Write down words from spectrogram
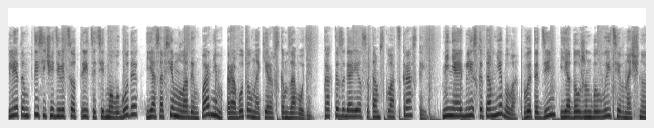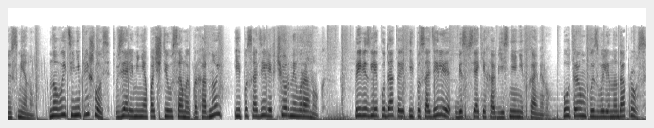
Летом 1937 года я совсем молодым парнем работал на Кировском заводе. Как-то загорелся там склад с краской. Меня и близко там не было. В этот день я должен был выйти в ночную смену. Но выйти не пришлось. Взяли меня почти у самой проходной и посадили в черный воронок. Привезли куда-то и посадили без всяких объяснений в камеру. Утром вызвали на допрос.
